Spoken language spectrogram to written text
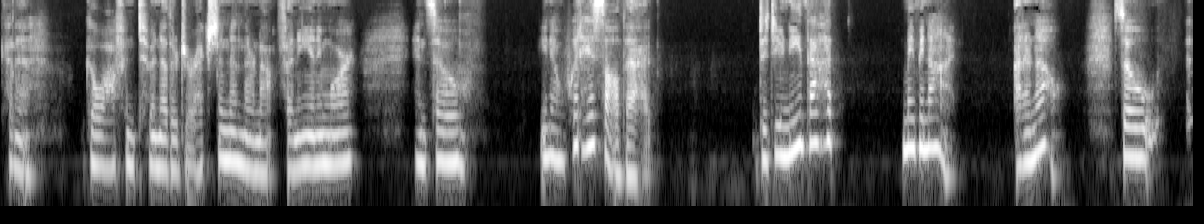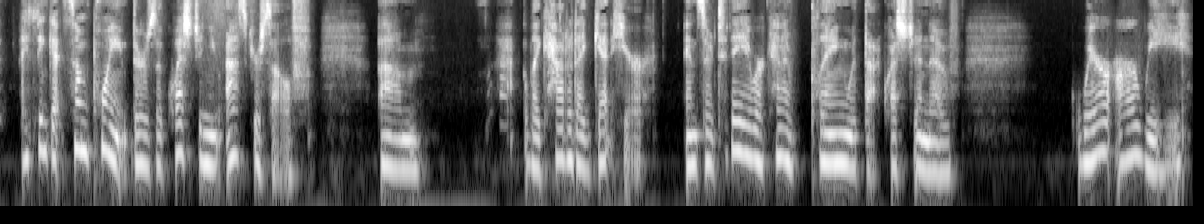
kind of go off into another direction, and they're not funny anymore. And so, you know, what is all that? Did you need that? Maybe not. I don't know. So I think at some point there's a question you ask yourself, um, like, how did I get here? And so today we're kind of playing with that question of where are we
